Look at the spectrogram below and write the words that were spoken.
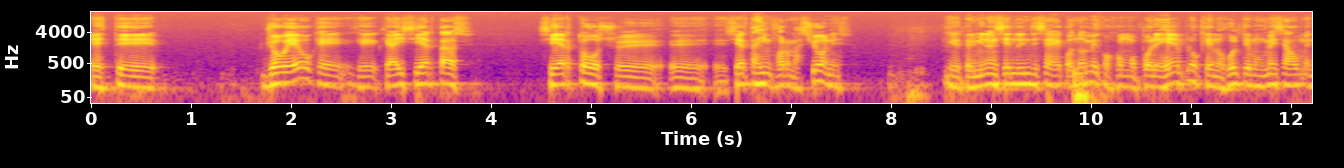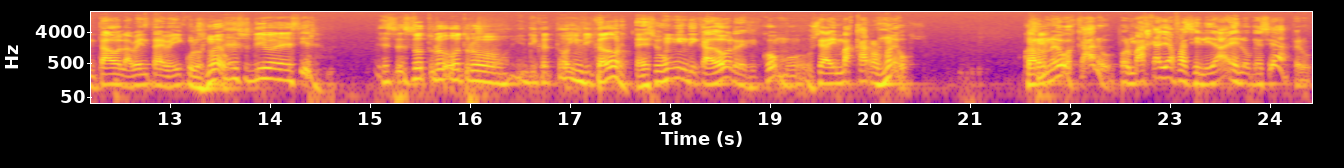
Este, yo veo que, que- que hay ciertas, ciertos, eh, eh, ciertas informaciones que terminan siendo índices económicos, como por ejemplo que en los últimos meses ha aumentado la venta de vehículos nuevos. eso te iba a decir. Ese es otro, otro indicador, indicador. Eso es un indicador de que cómo, o sea, hay más carros nuevos. Carro nuevo es caro, por más que haya facilidades, lo que sea, pero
